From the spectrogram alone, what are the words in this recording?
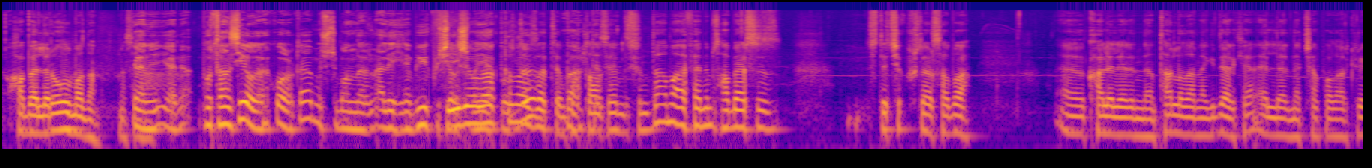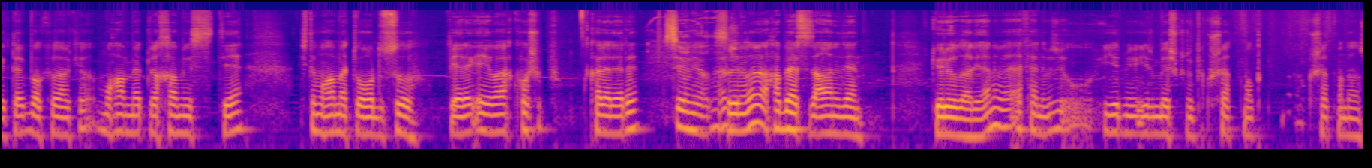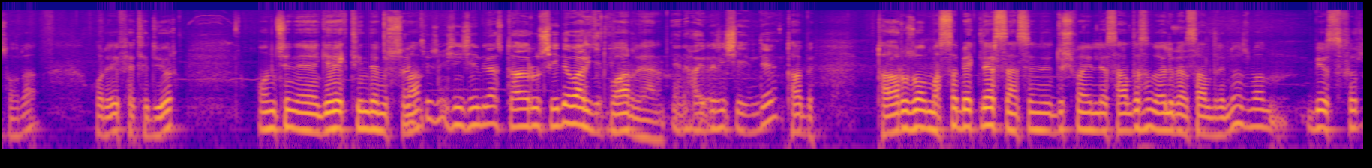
haberleri olmadan mesela. Yani yani potansiyel olarak orada Müslümanların aleyhine büyük bir çalışma Fiili yapıldı. var zaten var potansiyel dışında ama Efendimiz habersiz işte çıkmışlar sabah e, kalelerinden tarlalarına giderken ellerine çapalar kürekler bir bakıyorlar ki Muhammed ve Hamis diye işte Muhammed ve ordusu diyerek eyvah koşup kaleleri sığınıyorlar. Sığınıyorlar habersiz aniden görüyorlar yani ve Efendimiz 20-25 günlük bir kuşatma, kuşatmadan sonra orayı fethediyor. Onun için e, gerektiğinde Müslüman. Sanki işin içinde biraz taarruz şey de var gibi. Var yani. Yani Hayber'in şeyinde. Tabi. Taarruz olmazsa beklersen seni düşman ile saldırsın da öyle ben saldırayım. O zaman 1-0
